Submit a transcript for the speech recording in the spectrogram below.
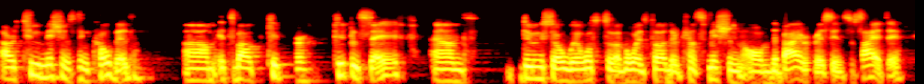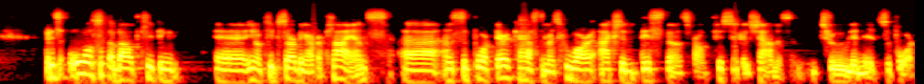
our two missions in COVID. Um, it's about keep people safe, and doing so will also avoid further transmission of the virus in society. But it's also about keeping, uh, you know, keep serving our clients uh, and support their customers who are actually distant from physical channels and truly need support.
